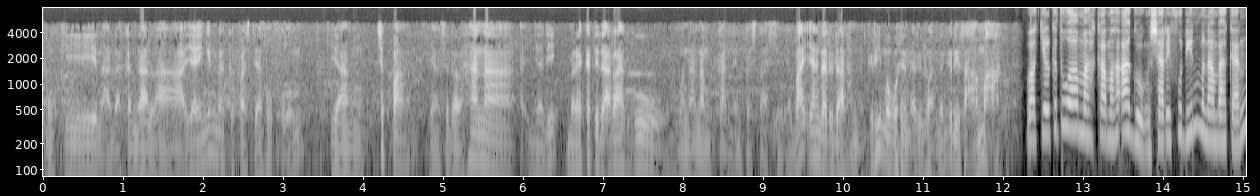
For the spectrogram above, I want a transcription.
mungkin ada kendala, ya ingin kepastian hukum yang cepat, yang sederhana. Jadi mereka tidak ragu menanamkan investasinya, baik yang dari dalam negeri maupun yang dari luar negeri sama. Wakil Ketua Mahkamah Agung Syarifuddin menambahkan,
